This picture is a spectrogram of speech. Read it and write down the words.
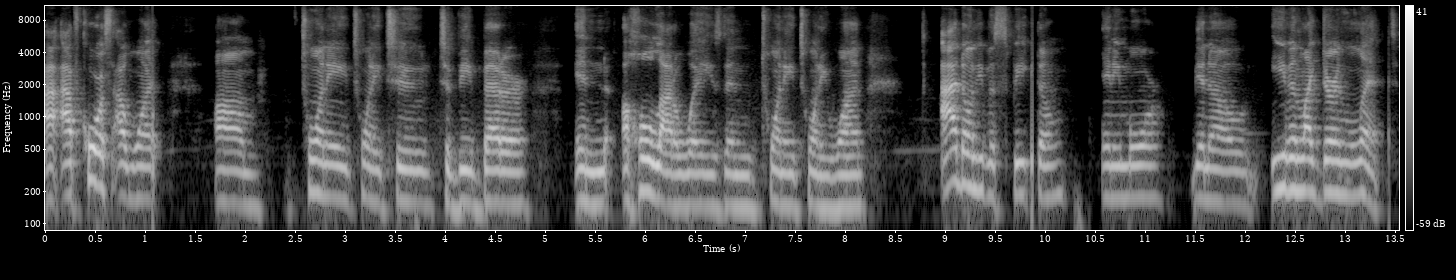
I, of course, I want um, 2022 to be better in a whole lot of ways than 2021. I don't even speak them anymore. You know, even like during Lent,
